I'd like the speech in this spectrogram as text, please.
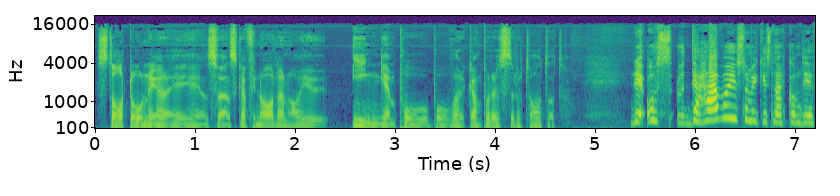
startordningen i den svenska finalen har ju ingen på, påverkan på resultatet. Det, och, det här var ju så mycket snack om det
